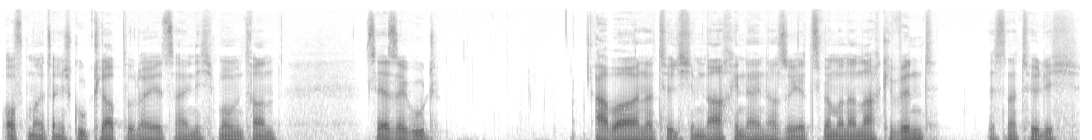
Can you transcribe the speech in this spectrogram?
oftmals eigentlich gut klappt oder jetzt eigentlich momentan sehr, sehr gut. Aber natürlich im Nachhinein, also jetzt, wenn man danach gewinnt, ist natürlich,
